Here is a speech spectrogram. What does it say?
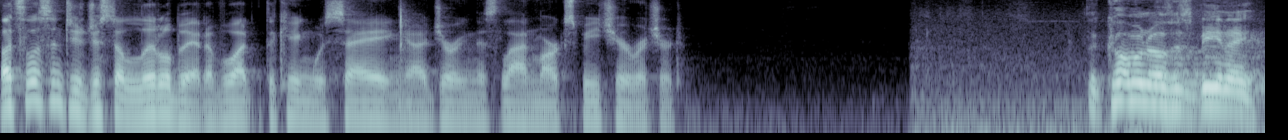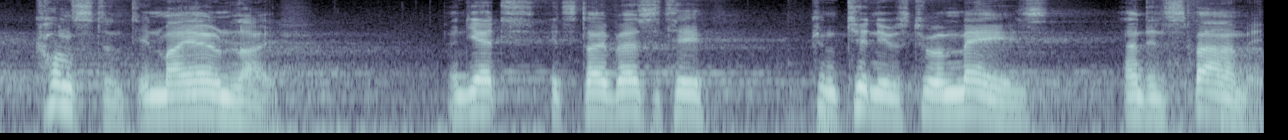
Let's listen to just a little bit of what the King was saying uh, during this landmark speech here, Richard. The Commonwealth has been a constant in my own life, and yet its diversity continues to amaze and inspire me.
